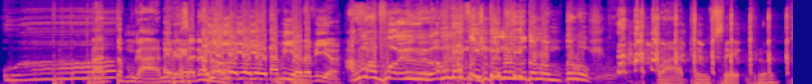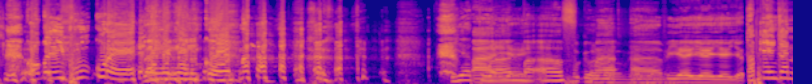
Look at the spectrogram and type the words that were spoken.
wah, Berantem kan. Eh, eh, Biasanya iya ono. iya iya iya, tapi ya tapi ya, Aku mabuk, eh, aku mabuk, cepet no iku tolong, tolong. Waduh, sih, Bro. kok kayak ibuku re, Lah, iya. Iya Tuhan, iya, iya. maaf. maaf, iya iya iya iya, tapi yang kan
